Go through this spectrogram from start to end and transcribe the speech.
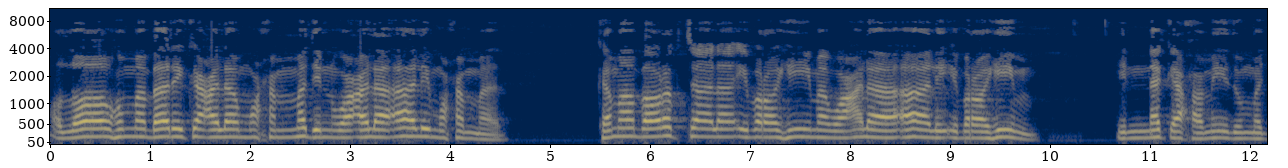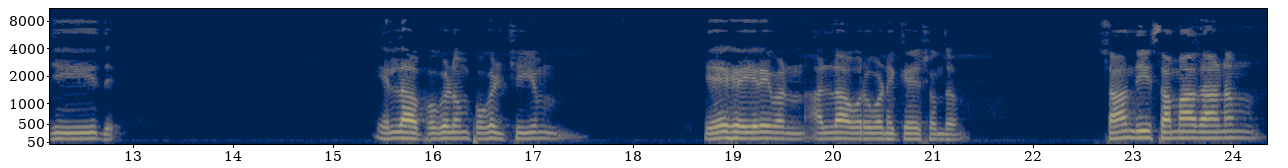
اللهم بارك على محمد وعلى آل محمد. كما باركت على إبراهيم وعلى آل إبراهيم. இன்னக ஹமீது மஜீத். எல்லா புகழும் புகழ்ச்சியும் ஏக இறைவன் அல்லாஹ் ஒருவனுக்கே சொந்தம். சாந்தி சமாதானம்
